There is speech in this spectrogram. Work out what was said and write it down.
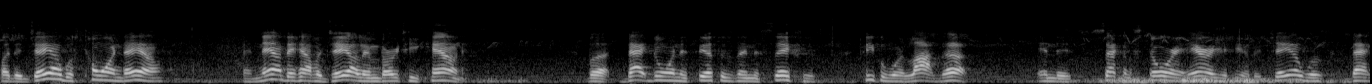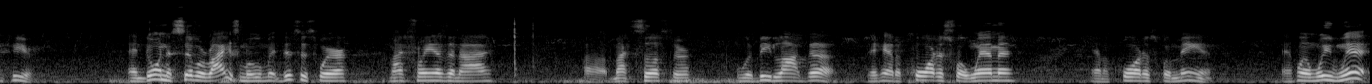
but the jail was torn down, and now they have a jail in Bertie County. But back during the 50s and the 60s, people were locked up in the second story area here. The jail was back here. And during the civil rights movement, this is where my friends and I, uh, my sister, would be locked up. They had a quarters for women and a quarters for men. And when we went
